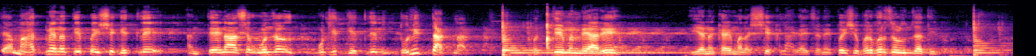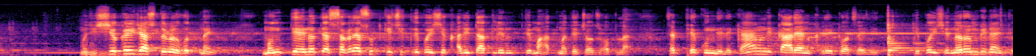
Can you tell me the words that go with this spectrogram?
त्या महात्म्यानं ते पैसे घेतले आणि त्यानं असं वंजळ मुठीत घेतले आणि टाकणार. पण ते म्हणले अरे यानं काय मला शेक लागायचं नाही. पैसे भरभर जळून जातील. म्हणजे शेकही जास्त वेळ होत नाही. मग त्यानं त्या सगळ्या सुटकेशीतले पैसे खाली टाकले ते महात्मा त्याच्यावर झोपला. त्यात फेकून दिले. काय म्हणजे काड्यान खडे वाचायले हे पैसे नरम बी नाहीत.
